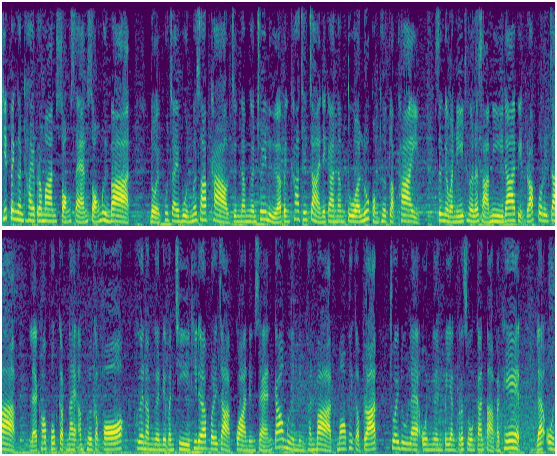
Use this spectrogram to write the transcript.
คิดเป็นเงินไทยประมาณ 220,000 บาท โดยผู้ใจบุญเมื่อทราบข่าวจึงนำเงินช่วยเหลือเป็นค่าใช้จ่ายในการนำตัวลูกของเธอกลับไทย ซึ่งในวันนี้เธอและสามีได้ปิดรับบริจาค และเข้าพบกับนายอำเภอกระเพาะ พื่อนำเงินในบัญชีที่ได้รับบริจาคกว่า 191,000 บาท มอบให้กับรัฐ ช่วยดูแลโอนเงินไปยังกระทรวงการต่างประเทศ และโอน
